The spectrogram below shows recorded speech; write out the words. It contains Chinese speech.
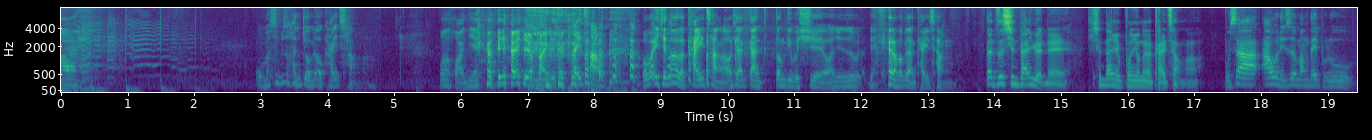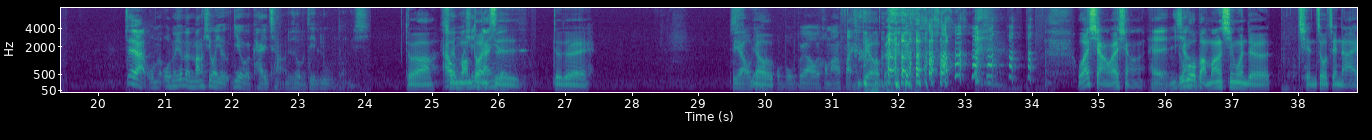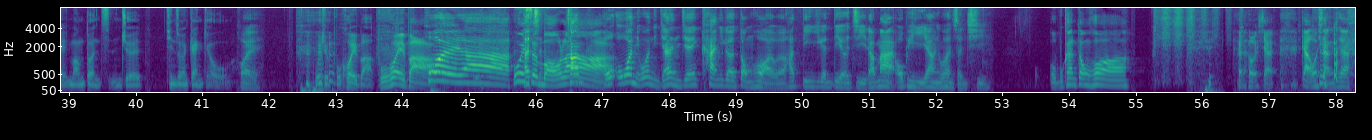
哎，我们是不是很久没有开场啊？我很怀念，也也怀念的开场。我们以前都有个开场，然后现在干 Don't give a shit，完全就是连开场都不想开场。但这是新单元呢，新单元不能用那个开场啊。不是啊，阿问题是 Monday Blue。对啊，我们我们原本忙新闻有也有个开场，就是我们自己录的东西。对啊，所以忙段子，对不对？不要，要我我不要，我好麻烦。不 要。不 要我在想，我在想啊，哎，你如果我把忙新闻的前奏直接拿来忙段子，你觉得听众会干掉我吗？会。我觉得不会吧，不会吧？会啦。为什么啦？我我问你，问你，假如你今天看一个动画，有没有？它第一跟第二季，然后妈 OP 一样，你会很生气？我不看动画啊。我想，干，我想一下。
